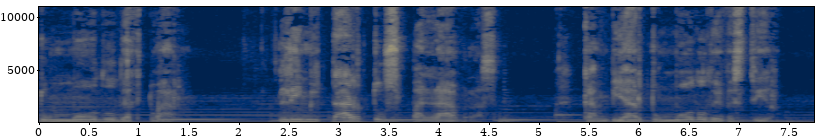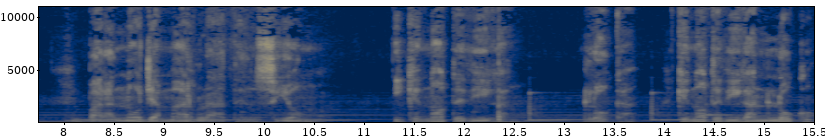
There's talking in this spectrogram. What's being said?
tu modo de actuar, limitar tus palabras, cambiar tu modo de vestir para no llamar la atención y que no te digan loca, que no te digan loco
